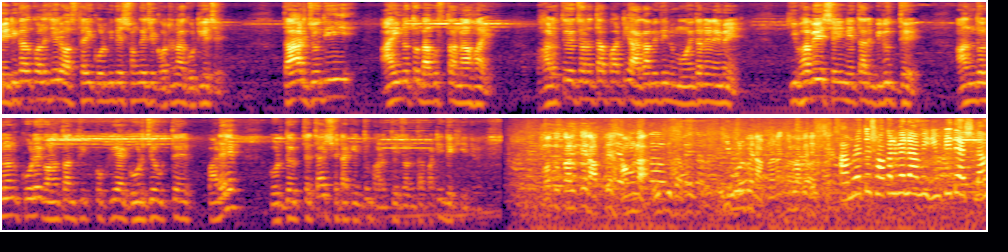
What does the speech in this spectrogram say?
মেডিকেল কলেজের অস্থায়ী কর্মীদের সঙ্গে যে ঘটনা ঘটিয়েছে তার যদি আইনত ব্যবস্থা না হয় ভারতীয় জনতা পার্টি আগামী দিন ময়দানে নেমে কীভাবে সেই নেতার বিরুদ্ধে আন্দোলন করে গণতান্ত্রিক প্রক্রিয়ায় গর্জে উঠতে পারে গড়তে উঠতে চায় সেটা কিন্তু ভারতীয় জনতা পার্টি দেখিয়ে দেবে। গতকালকে রাত্রের হামলা কি বলবেন আপনারা কীভাবে দেখছেন? আমরা তো সকালবেলা আমি ডিউটিতে আসলাম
